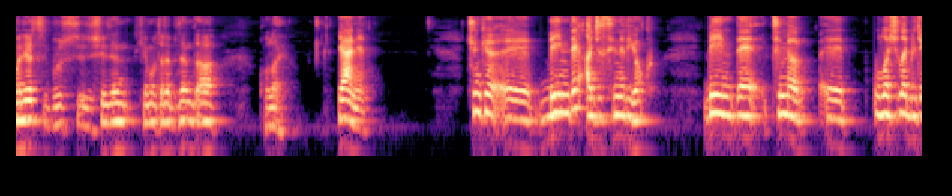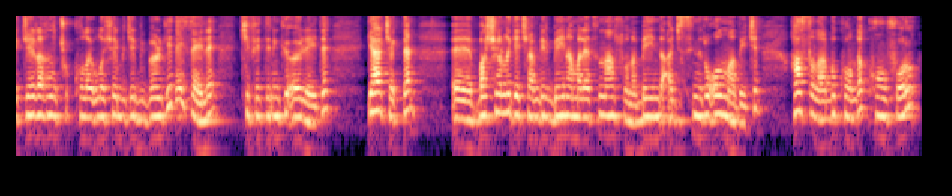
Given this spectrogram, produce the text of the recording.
ameliyat bu şeyden kemoterapiden daha kolay. Yani çünkü e, beyinde acı siniri yok. Beyinde tümör e, ulaşılabilecek cerrahın çok kolay ulaşabileceği bir bölgedeyse hele ki Fethi'ninki öyleydi. Gerçekten e, başarılı geçen bir beyin ameliyatından sonra beyinde acı siniri olmadığı için hastalar bu konuda konforu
